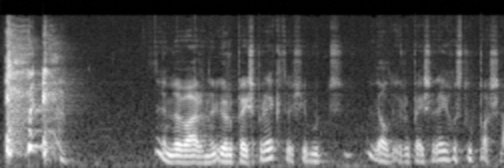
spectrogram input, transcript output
en we waren een Europees project, dus je moet wel de Europese regels toepassen.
